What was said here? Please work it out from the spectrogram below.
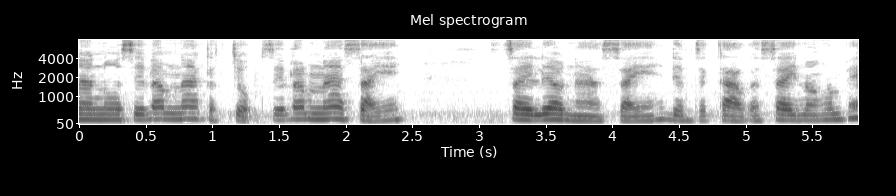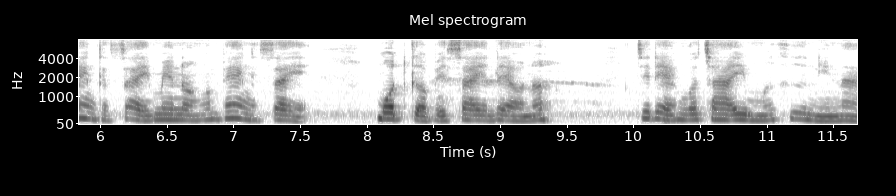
นาโน เซรั่มหน้ากระจก เซรั่มหน้าใส ใส่แล้วหน้าใส เดือนจะกล่าวก็ใส่น้องกำแพงก็ใส่แม่น้องกำแพงก็ใส่หมดก็ไปใส่แล้วเนาะเจ๊แดงก็ใช้เมื่อคืนนี้หน้า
